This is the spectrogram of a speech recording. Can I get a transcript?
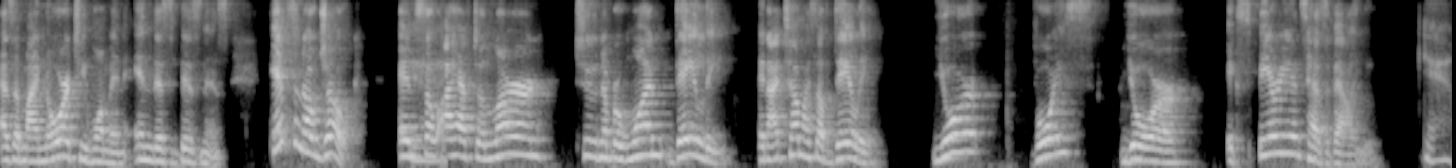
as a minority woman in this business, it's no joke. And yeah. so I have to learn to number one, daily. And I tell myself daily, your voice, your experience has value. Yeah.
